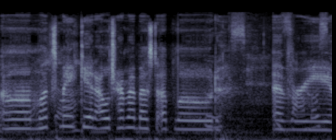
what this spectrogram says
Um, let's make it, I will try my best to upload every.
